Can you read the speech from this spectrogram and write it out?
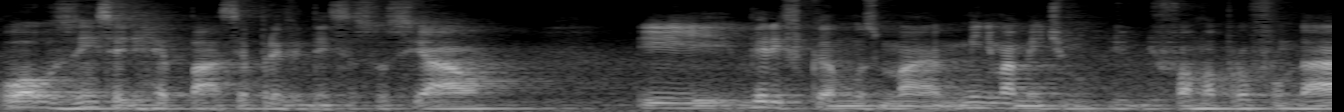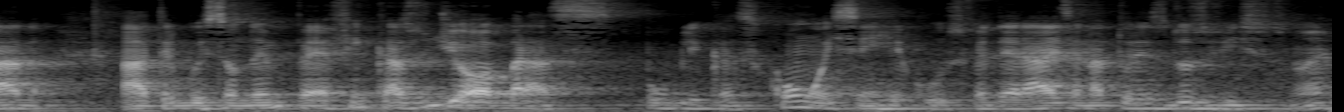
ou ausência de repasse à previdência social, e verificamos minimamente de forma aprofundada a atribuição do MPF em caso de obras públicas com ou sem recursos federais e a natureza dos vícios, não é?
